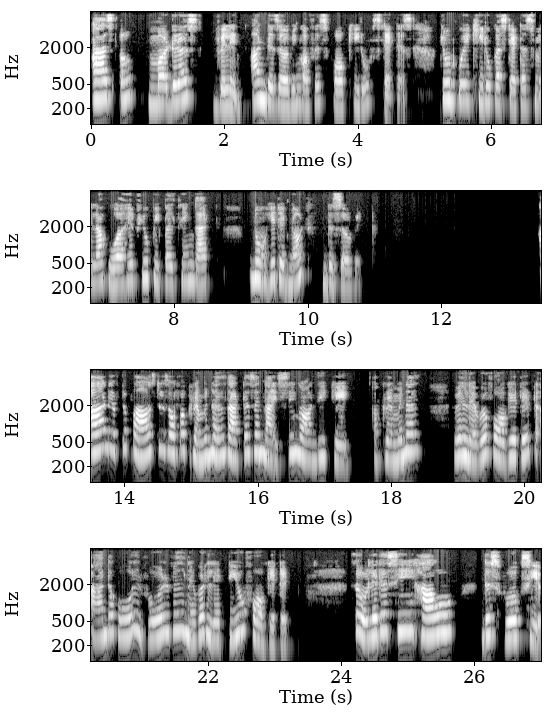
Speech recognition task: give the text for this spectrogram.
as a murderous villain undeserving of his folk hero status जो उनको एक हीरो का स्टेटस मिला हुआ है few people think that no he did not deserve it And if the past is of a criminal, that is an icing on the cake. A criminal will never forget it and the whole world will never let you forget it. So let us see how this works here.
